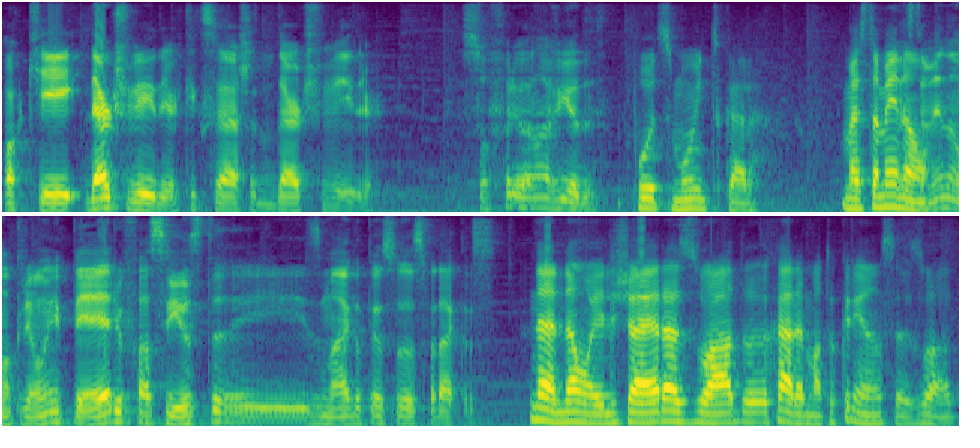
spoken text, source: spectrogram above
Ok, Darth Vader, o que, que você acha do Darth Vader? Sofreu na vida. Putz, muito, cara. Mas também Mas não. também não, criou um império fascista e esmaga pessoas fracas. Não, não, ele já era zoado. Cara, matou criança, é zoado.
